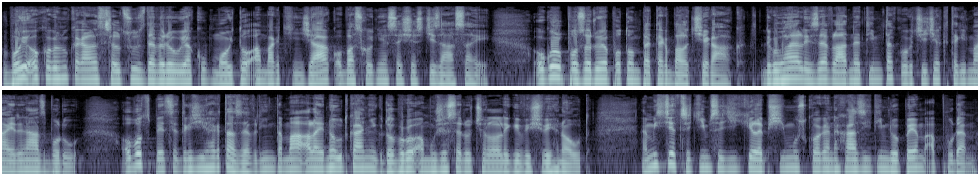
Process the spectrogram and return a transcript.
V boji o korunu krále střelců zde vedou Jakub Mojto a Martin Žák, oba schodně se šesti zásahy. O gol pozoruje potom Petr Balčirák. Druhé lize vládne tým tak určitě, který má 11 bodů. O bod zpět se drží Herta Zevlín, ta má ale jedno utkání k dobru a může se do čela ligy vyšvihnout. Na místě třetím se díky lepšímu skore nachází tým Dopiem a Pudem.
